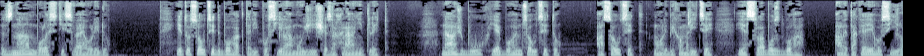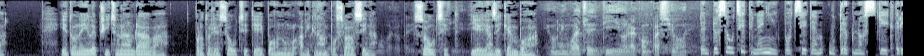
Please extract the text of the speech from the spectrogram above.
znám bolesti svého lidu. Je to soucit Boha, který posílá Mojžíše zachránit lid. Náš Bůh je Bohem soucitu. A soucit, mohli bychom říci, je slabost Boha, ale také jeho síla. Je to nejlepší, co nám dává, protože soucit jej pohnul, aby k nám poslal syna. Soucit je jazykem Boha. Tento soucit není pocitem útrpnosti, který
